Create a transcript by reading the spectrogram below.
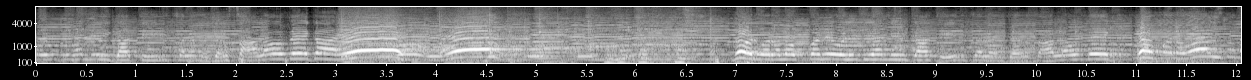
ಉಳಿದಿಹನೀಗ ತೀರಿಸಲನು ಜರ ಸಾಲವ ಬೇಗ ಏ ಏ ನೋಡುವರಲೊಬ್ಬನೇ ಉಳಿದಿಹನೀಗ ತೀರಿಸಲನು ಜರ ಸಾಲವ ಬೇಗ ಎಮ್ಮನವಾಯಿತು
